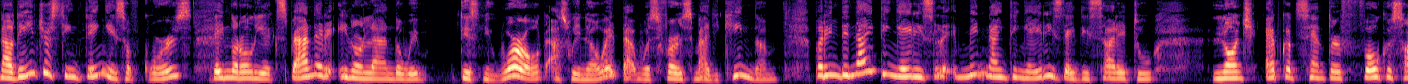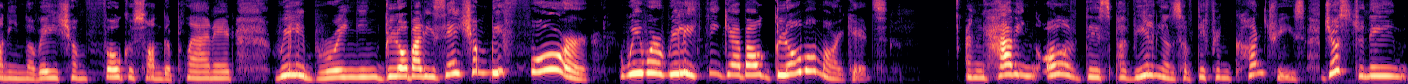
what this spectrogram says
Now, the interesting thing is, of course, they not only expanded in Orlando with Disney World as we know it, that was first Magic Kingdom. But in the 1980s, mid 1980s, they decided to launch Epcot Center, focus on innovation, focus on the planet, really bringing globalization before we were really thinking about global markets and having all of these pavilions of different countries. Just to name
